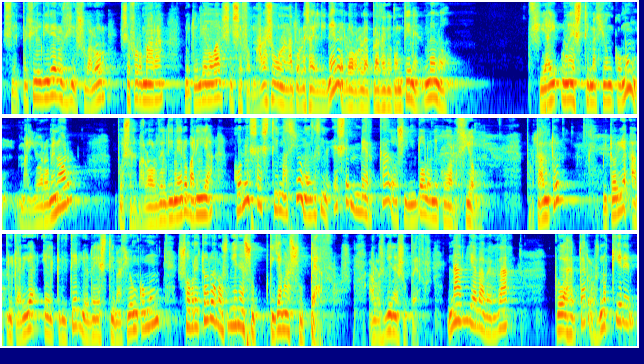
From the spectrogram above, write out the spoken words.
si el precio del dinero, es decir, su valor, se formara, no tendría lugar si se formara según la naturaleza del dinero, el oro y la plata que contienen. No, no. Si hay una estimación común, mayor o menor, pues el valor del dinero varía con esa estimación, es decir, ese mercado sin dolo ni coerción. Por tanto, Vitoria aplicaría el criterio de estimación común sobre todo a los bienes que llama superfluos, a los bienes superfluos. Nadie la verdad puede aceptarlos. No quieren,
